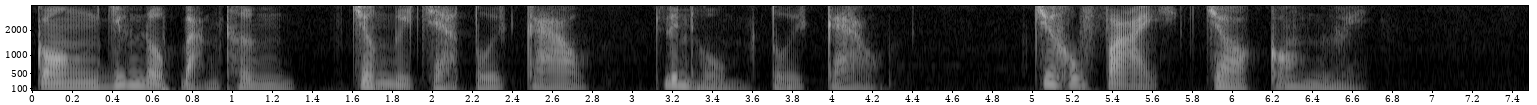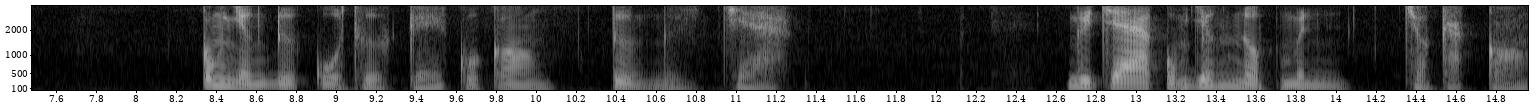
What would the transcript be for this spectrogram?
Còn dâng nộp bản thân cho người cha tối cao, linh hồn tối cao, chứ không phải cho con người con nhận được của thừa kế của con từ người cha. Người cha cũng dâng nộp mình cho các con.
